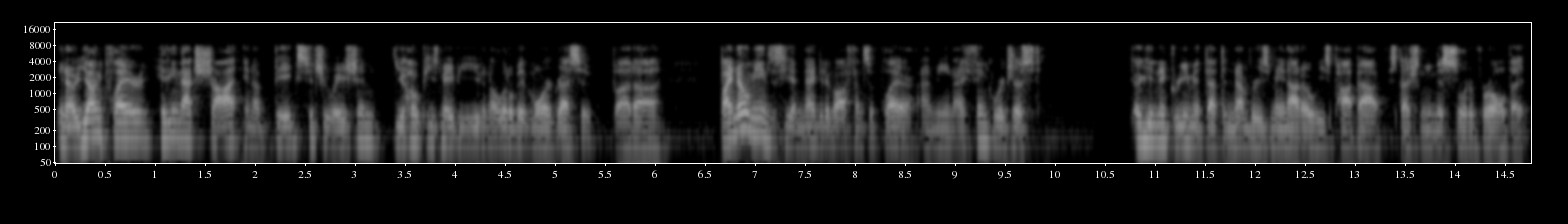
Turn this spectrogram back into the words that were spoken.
you know, young player hitting that shot in a big situation, you hope he's maybe even a little bit more aggressive. But uh, by no means is he a negative offensive player. I mean, I think we're just in agreement that the numbers may not always pop out, especially in this sort of role, but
